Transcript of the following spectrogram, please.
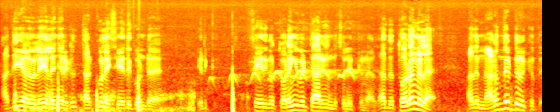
அதிக அளவிலே இளைஞர்கள் தற்கொலை செய்து கொண்ட இருக்கு செய்து கொ- தொடங்கிவிட்டார்கள் என்று சொல்லியிருக்கிறார் அது தொடங்கலை அது நடந்துட்டு இருக்குது.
